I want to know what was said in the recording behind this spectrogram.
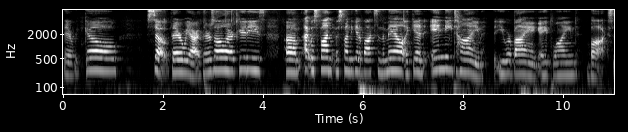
There we go. So there we are. There's all our goodies. Um, it was fun. It was fun to get a box in the mail. Again, anytime that you are buying a blind box,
